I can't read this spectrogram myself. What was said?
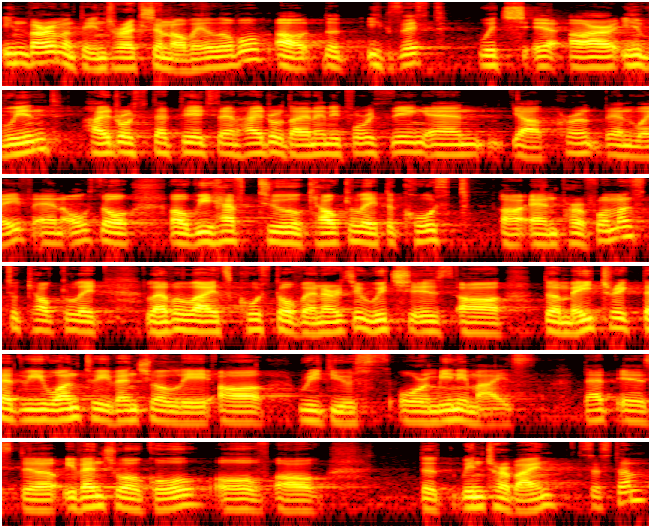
environmental interaction available uh, that exist which are in wind, hydrostatics, and hydrodynamic forcing, and yeah, current and wave. And also, uh, we have to calculate the cost uh, and performance to calculate levelized cost of energy, which is uh, the matrix that we want to eventually uh, reduce or minimize. That is the eventual goal of the wind turbine system.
